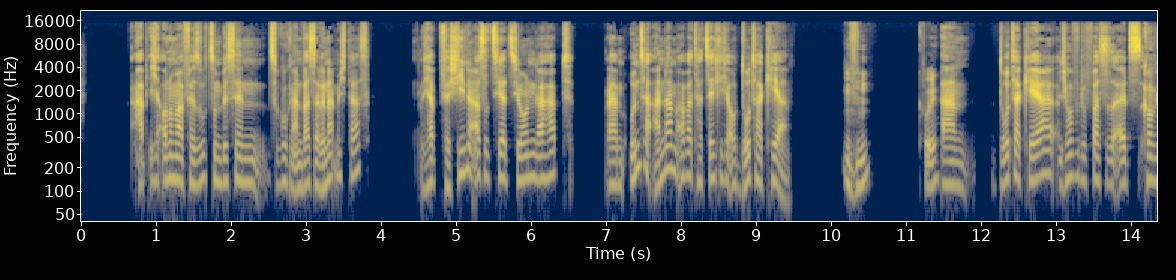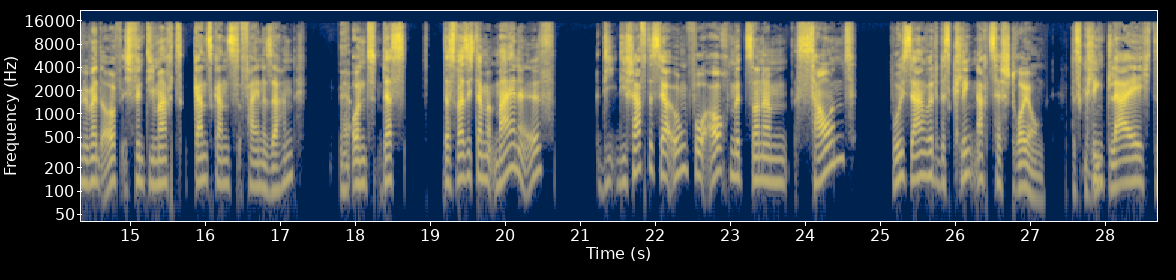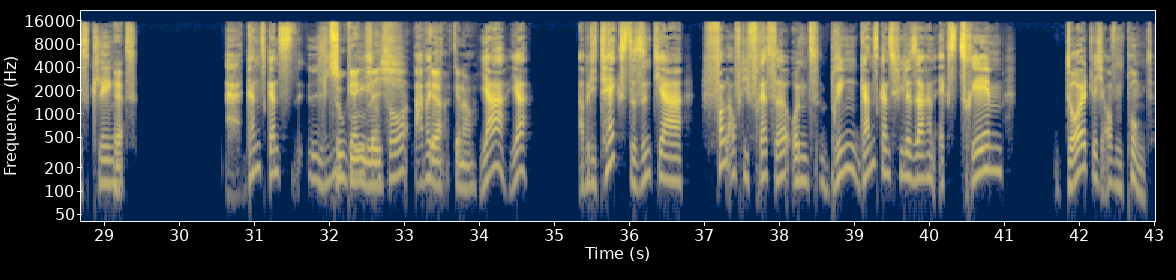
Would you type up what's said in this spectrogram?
habe ich auch nochmal versucht, so ein bisschen zu gucken, an was erinnert mich das? ich habe verschiedene Assoziationen gehabt, ähm, unter anderem aber tatsächlich auch Dota Care. Mhm. Cool. Ähm, Dota Care, ich hoffe, du fasst es als Kompliment auf. Ich finde, die macht ganz, ganz feine Sachen. Ja. Und das, das, was ich damit meine, ist, die, die schafft es ja irgendwo auch mit so einem Sound, wo ich sagen würde, das klingt nach Zerstreuung. Das mhm. klingt mhm. leicht, das klingt ja ganz, ganz zugänglich. so. Aber ja, die, genau. Ja, ja. Aber die Texte sind ja voll auf die Fresse und bringen ganz, ganz viele Sachen extrem deutlich auf den Punkt.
